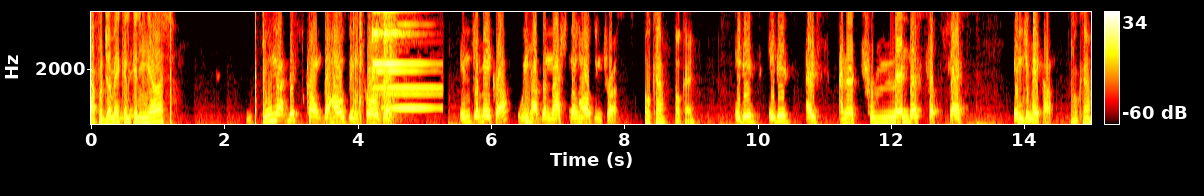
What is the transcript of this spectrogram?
Afro Jamaican, can you hear us? Do not discount the housing project. In Jamaica, we hmm. have the National Housing Trust. Okay. Okay. It is it is a, and a tremendous success in Jamaica. Okay.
